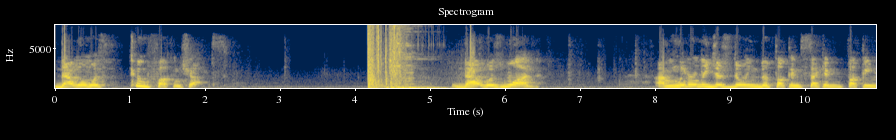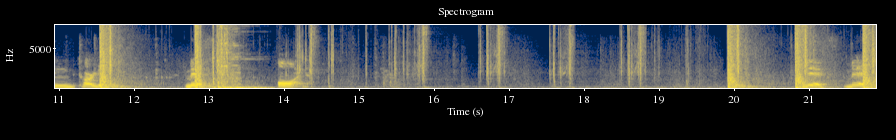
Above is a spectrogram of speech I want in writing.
That one was two fucking shots. That was one. I'm literally just doing the fucking second fucking target. Miss. On. Miss. Miss.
